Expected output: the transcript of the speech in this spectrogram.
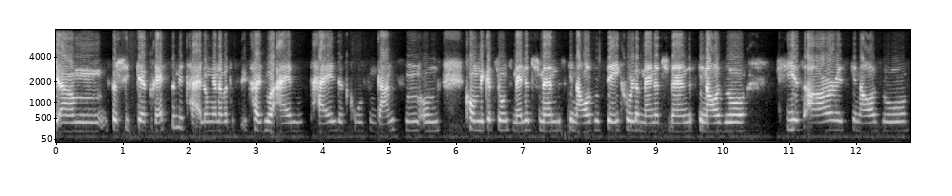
ähm, verschicke Pressemitteilungen, aber das ist halt nur ein Teil des großen Ganzen und Kommunikationsmanagement ist genauso Stakeholder Management, ist genauso CSR, ist genauso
